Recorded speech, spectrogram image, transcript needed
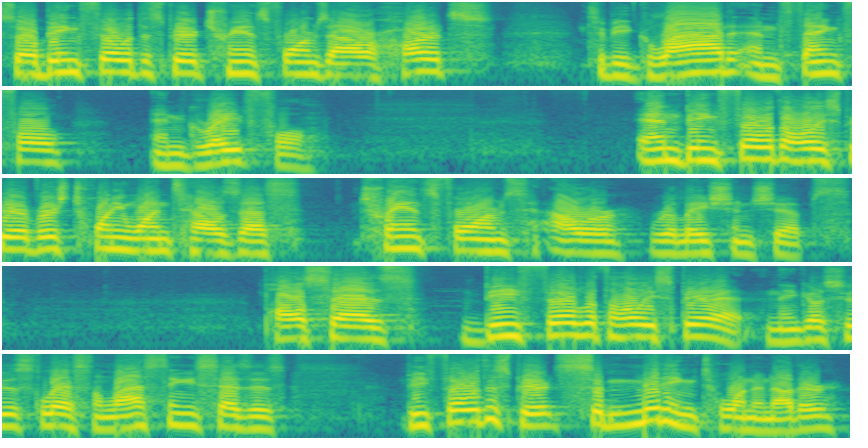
So, being filled with the Spirit transforms our hearts to be glad and thankful and grateful. And being filled with the Holy Spirit, verse 21 tells us, transforms our relationships. Paul says, Be filled with the Holy Spirit. And then he goes through this list. And the last thing he says is, Be filled with the Spirit, submitting to one another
